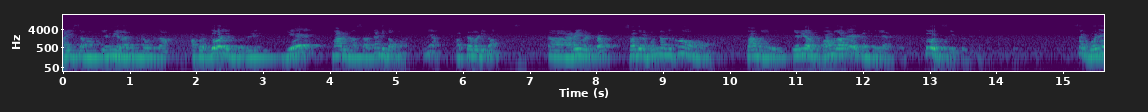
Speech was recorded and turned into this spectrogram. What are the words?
ஐ சமம். என் எல்லாத்துக்குமே ஒன்று தான் அப்ப டோ என்பது ஏ மாறுமா சார் கண்டிப்பா மாறும் இல்லையா? வட்ட வடிவம் ஆஹ், அரைவட்டம் சதுரம் ஒன்னொன்னுக்கும் ஏரியாவுக்கு ஃபார்முலாவே தனித்தனியா இருக்கு. தோல்வி செய்யப்படுது சார் ஒரே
